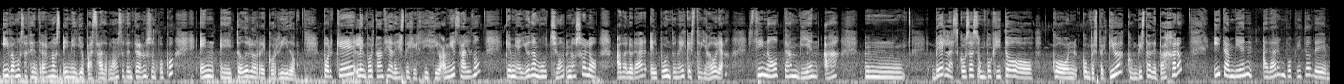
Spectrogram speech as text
y vamos a centrarnos en ello pasado. Vamos a centrarnos un poco en eh, todo lo recorrido. ¿Por qué la importancia de este ejercicio? A mí es algo que me ayuda mucho no solo a valorar el punto en el que estoy ahora, sino también a mm, ver las cosas un poquito con, con perspectiva, con vista de pájaro y también a dar un poquito de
